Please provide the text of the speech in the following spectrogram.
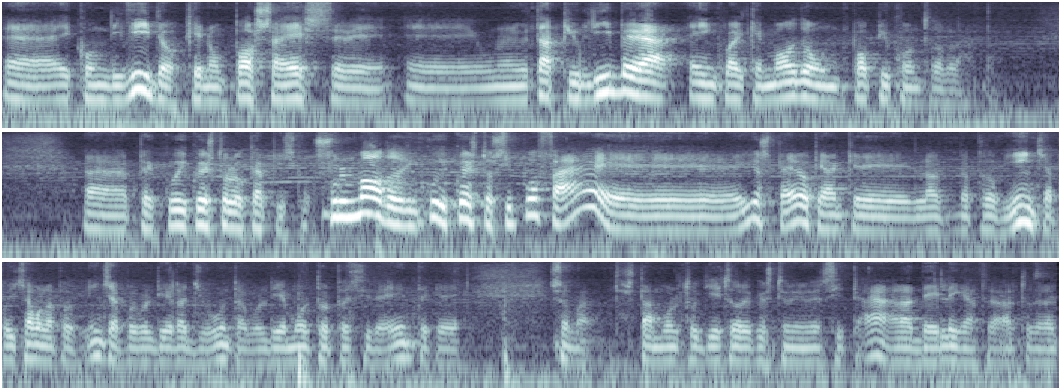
eh, e condivido che non possa essere eh, un'università più libera e in qualche modo un po' più controllata. Uh, per cui questo lo capisco. Sul modo in cui questo si può fare, io spero che anche la, la, provincia, poi diciamo la provincia, poi vuol dire la giunta, vuol dire molto il presidente che insomma sta molto dietro alle questioni università, la delega tra l'altro della,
